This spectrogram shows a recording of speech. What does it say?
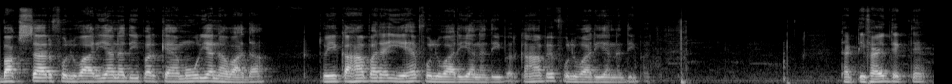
Buxar, Phulwaria नदी पर, कैमूर या नवादा? तो ये कहाँ पर है? ये है फुलवारिया नदी पर। कहाँ पे? फुलवारिया नदी पर। थर्टी फाइव देखते हैं।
